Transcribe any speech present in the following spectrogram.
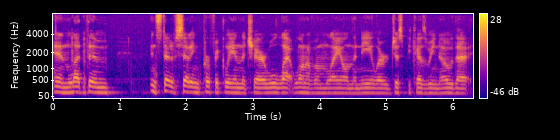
and let them instead of sitting perfectly in the chair, we'll let one of them lay on the kneeler just because we know that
